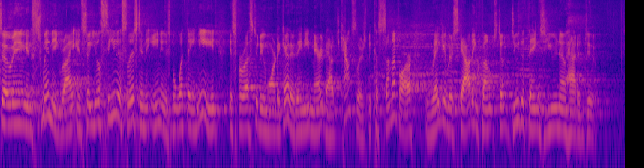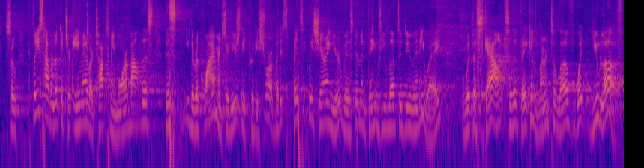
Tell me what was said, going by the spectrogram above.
sewing and swimming, right? And so you'll see this list in the e news, but what they need is for us to do more together. They need merit badge counselors because some of our regular scouting folks don't do the things you know how to do. So please have a look at your email or talk to me more about this. this. The requirements are usually pretty short, but it's basically sharing your wisdom and things you love to do anyway with a scout so that they can learn to love what you love.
